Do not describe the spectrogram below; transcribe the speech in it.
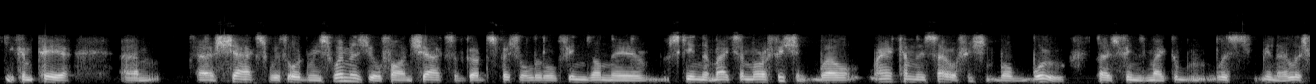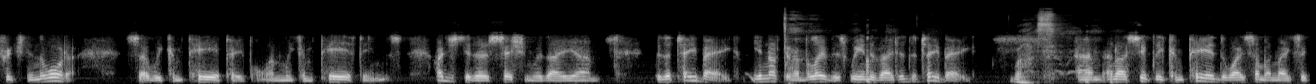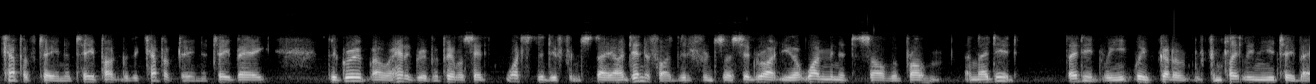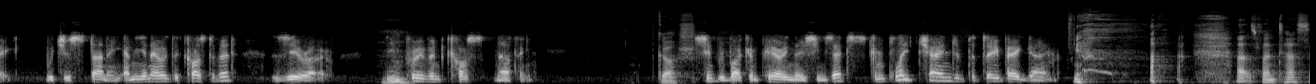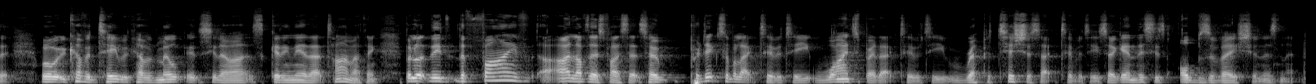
you compare um, uh, sharks with ordinary swimmers, you'll find sharks have got special little fins on their skin that makes them more efficient. Well, how come they're so efficient? Well, woo, those fins make them less, you know, less friction in the water. So we compare people and we compare things. I just did a session with a um, with a tea bag. You're not going to believe this. We innovated the tea bag. Right. um, and I simply compared the way someone makes a cup of tea in a teapot with a cup of tea in a tea bag. The group, oh, I had a group of people said, What's the difference? They identified the difference. I said, Right, you got one minute to solve the problem. And they did. They did. We, we've got a completely new tea bag, which is stunning. And you know the cost of it? Zero. The hmm. improvement costs nothing. Gosh. Simply by comparing these things. That's complete change of the tea bag game. That's fantastic. Well, we covered tea, we covered milk. It's you know it's getting near that time, I think. But look, the the five I love those five sets. So predictable activity, widespread activity, repetitious activity. So again, this is observation, isn't it?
